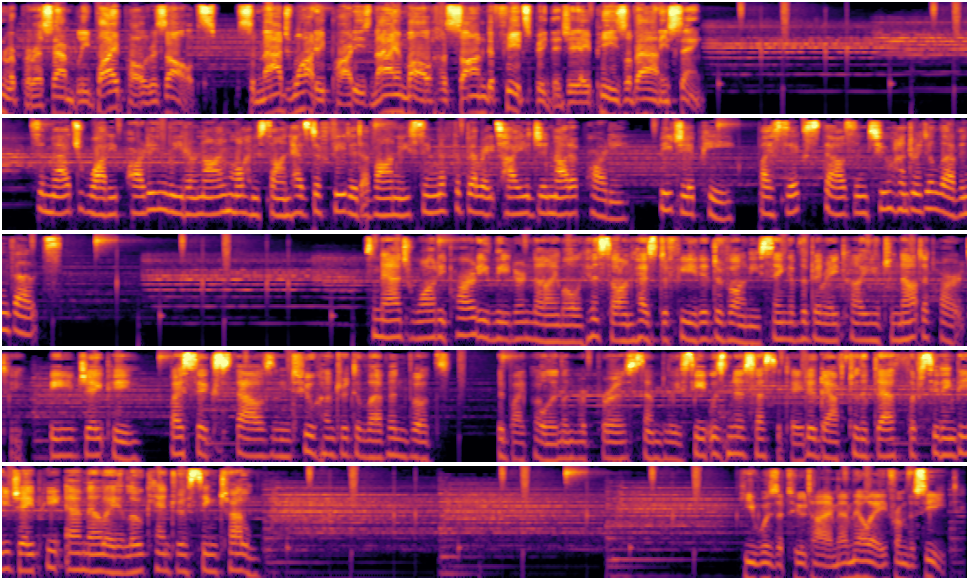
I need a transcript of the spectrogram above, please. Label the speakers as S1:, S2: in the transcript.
S1: Nurpur Assembly bypoll results, Samajwadi Party's Naim Ul Hassan defeats BJP's Avani Singh.
S2: Samajwadi Party leader Naim Ul Hassan has defeated Avani Singh of the Bharatiya Janata Party, BJP, by 6,211 votes.
S3: Samajwadi Party leader Naim Ul Hassan has defeated Avani Singh of the Bharatiya Janata Party, BJP, by 6,211 votes. The bypoll in the Nurpur assembly seat was necessitated after the death of sitting BJP MLA Lokendra Singh Chauhan.
S4: He was a two-time MLA from the seat.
